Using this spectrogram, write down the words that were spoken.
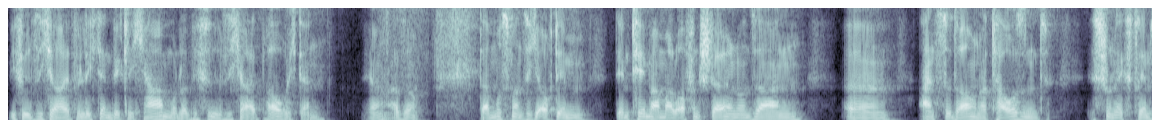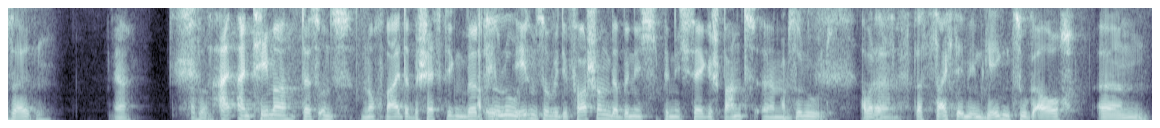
wie viel Sicherheit will ich denn wirklich haben oder wie viel Sicherheit brauche ich denn? Ja, also da muss man sich auch dem, dem Thema mal offen stellen und sagen, äh, 1 zu 300.000 ist schon extrem selten. Ja. Also, ein, ein, Thema, das uns noch weiter beschäftigen wird, absolut. ebenso wie die Forschung, da bin ich, bin ich sehr gespannt. Ähm, absolut. Aber das, äh, das zeigt eben im Gegenzug auch, ähm,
